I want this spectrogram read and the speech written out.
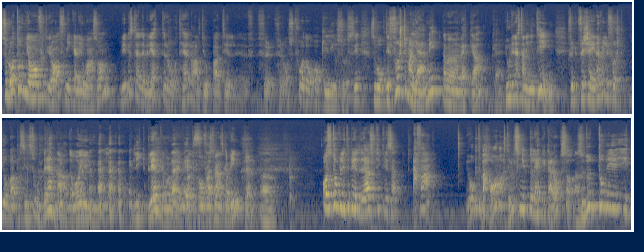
Så då tog jag och fotograf Mikael Johansson, vi beställde biljetter och hotell och alltihopa till, för, för oss två då och Lili och Susie. Så vi åkte först till Miami, där var vi en vecka. Okej. Gjorde nästan ingenting. För, för tjejerna ville först jobba på sin solbränna. De var ju likbleka, de kom från svenska vintern. Och så tog vi lite bilder där, så tyckte vi så här, ah fan, vi åker till Bahamas, det är väl snyggt och läckert där också. Så då tog vi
